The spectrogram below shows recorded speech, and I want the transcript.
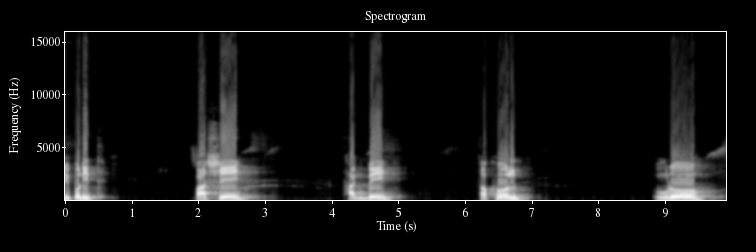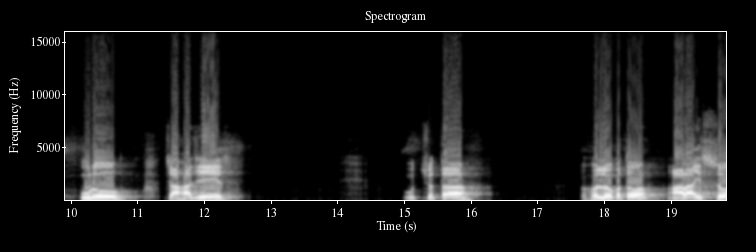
বিপরীত পাশে থাকবে তখন উড়ো উড়ো জাহাজের উচ্চতা হলো কত? আড়াইশো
